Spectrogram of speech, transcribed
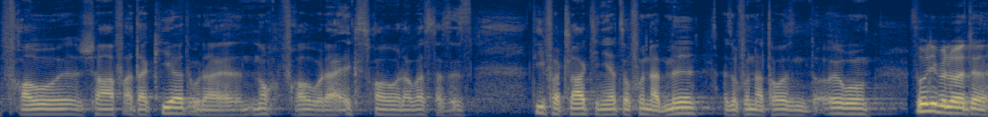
Frau scharf attackiert oder noch Frau oder Ex-Frau oder was das ist. Die verklagt ihn jetzt auf 100 Mill, also 100.000 Euro. So, liebe Leute,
